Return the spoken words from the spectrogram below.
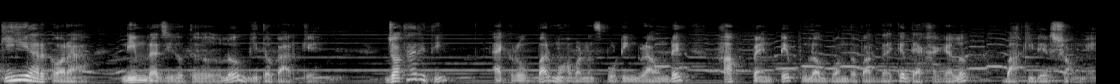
কি আর করা? নিমরাজি হতে হলো গীতকারকে। যথারীতি এক রোববার মহাবানান স্পোর্টিং গ্রাউন্ডে হাফ প্যান্টে পুলক বন্দ্যোপাধ্যায়কে দেখা গেল বাকিদের সঙ্গে।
